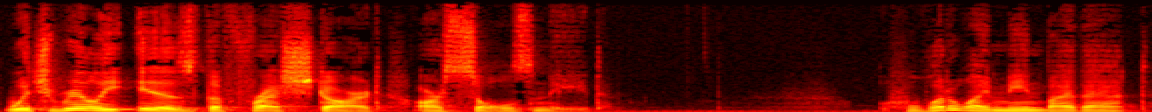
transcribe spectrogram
which really is the fresh start our souls need. What do I mean by that?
